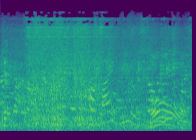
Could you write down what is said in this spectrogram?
Okay. called live view. Oh, okay. What is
